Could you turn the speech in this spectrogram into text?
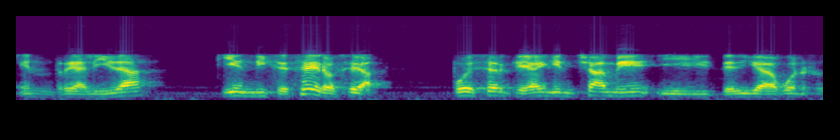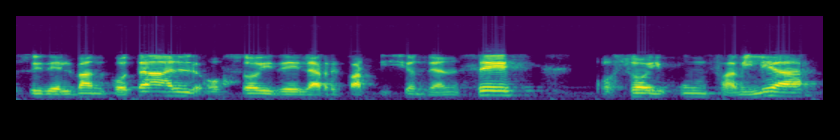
en realidad quien dice ser, o sea, puede ser que alguien llame y te diga, bueno, yo soy del banco tal, o soy de la repartición de ANSES, o soy un familiar,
